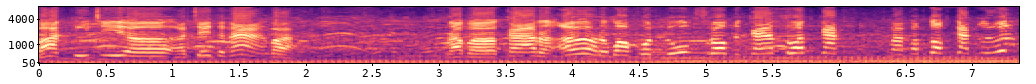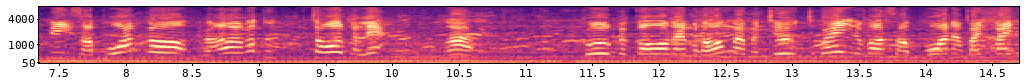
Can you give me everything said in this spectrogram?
បាទគឺជាអចេតនាបាទ ប្រាប់ការរអើរបស់ហ្វុនលួងស្របនឹងការទាត់កាត់បាទបន្ទាប់កាត់លឿនពីសភ័នក៏រអើមកគឺចូលកលាក់បាទគោលកកតែម្ដងបាទមួយជើងឆ្វេងរបស់សភ័នបាញ់បាញ់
